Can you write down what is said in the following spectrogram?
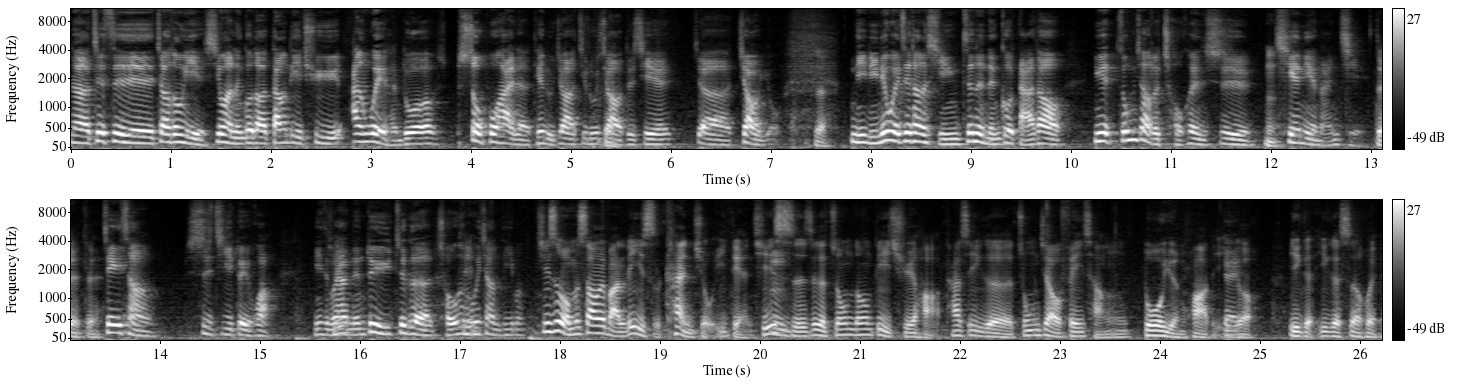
那这次交通也希望能够到当地去安慰很多受迫害的天主教、基督教这些呃教友。是，你你认为这趟行真的能够达到？因为宗教的仇恨是千年难解，对对，这一场世纪对话，你怎么样能对于这个仇恨会降低吗？其实我们稍微把历史看久一点，其实这个中东地区哈，它是一个宗教非常多元化的一个一个一个社会。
